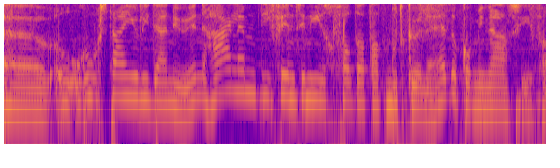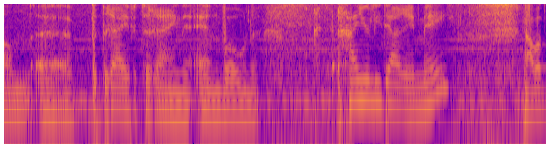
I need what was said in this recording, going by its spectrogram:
Uh, hoe, hoe, staan jullie daar nu in? Haarlem die vindt in ieder geval dat dat moet kunnen. Hè? De combinatie van uh, bedrijventerreinen en wonen. Gaan jullie daarin mee? Nou, wat,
